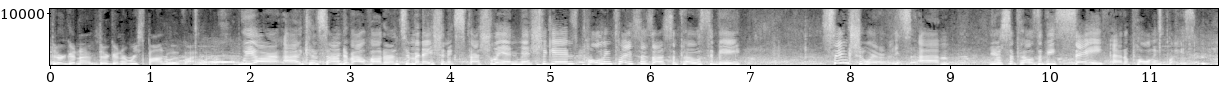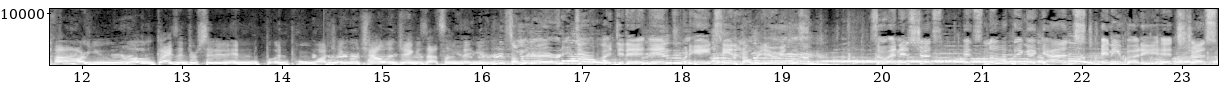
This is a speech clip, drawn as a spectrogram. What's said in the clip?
they're gonna they're gonna respond with violence we are uh, concerned about voter intimidation especially in michigan polling places are supposed to be sanctuaries. Um, you're supposed to be safe at a polling place. Uh, are you uh, guys interested in, in, in, poll watching or challenging? Is that something that you're something I already do? I did it in 2018, and I'll be doing it this year. So, and it's just it's nothing against anybody. It's just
